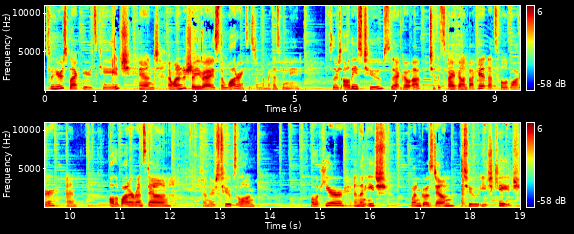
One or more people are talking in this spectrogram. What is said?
So here's Blackbeard's cage, and I wanted to show you guys the watering system that my husband made. So there's all these tubes that go up to this five gallon bucket that's full of water and all the water runs down and there's tubes along all of here and then each one goes down to each cage.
